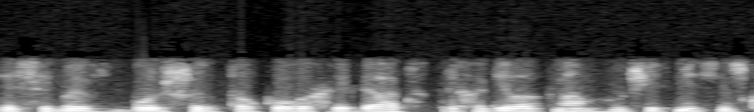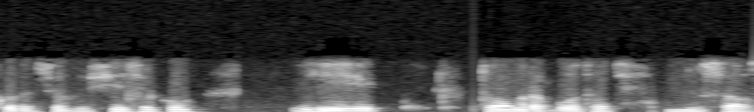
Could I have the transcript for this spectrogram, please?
если бы больше толковых ребят приходило к нам учить медицинскую рационную физику и потом работать в New South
